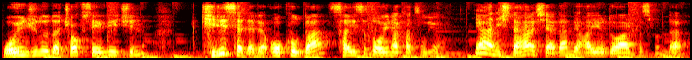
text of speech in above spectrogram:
oyunculuğu da çok sevdiği için kilisede ve okulda sayısız oyuna katılıyor. Yani işte her şeyden bir hayır doğar kısmında.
